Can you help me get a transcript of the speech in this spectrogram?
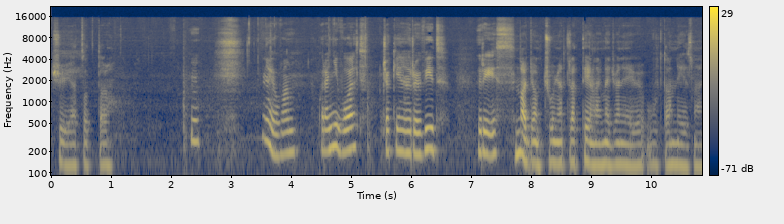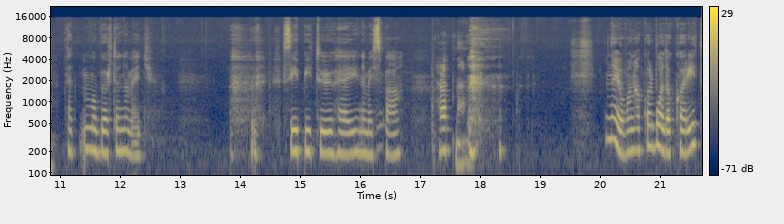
És ő játszotta. Na jó van. Akkor ennyi volt. Csak ilyen rövid rész. Nagyon csúnya lett, tényleg 40 év után néz meg. Hát a börtön nem egy szépítőhely, nem egy spa. Hát nem. Na jó van, akkor boldog karit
